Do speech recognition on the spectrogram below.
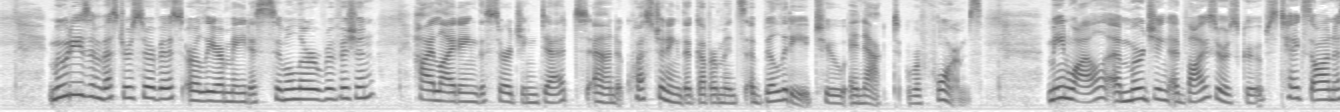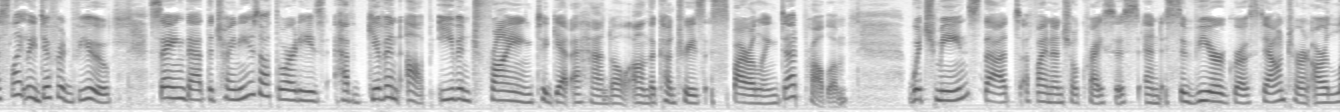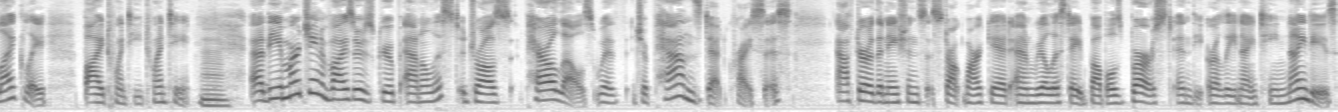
Moody's Investor Service earlier made a similar revision, highlighting the surging debt and questioning the government's ability to enact reforms. Meanwhile, emerging advisors groups takes on a slightly different view, saying that the Chinese authorities have given up even trying to get a handle on the country's spiraling debt problem which means that a financial crisis and severe growth downturn are likely by 2020. Mm. Uh, the Emerging Advisors Group analyst draws parallels with Japan's debt crisis after the nation's stock market and real estate bubbles burst in the early 1990s,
